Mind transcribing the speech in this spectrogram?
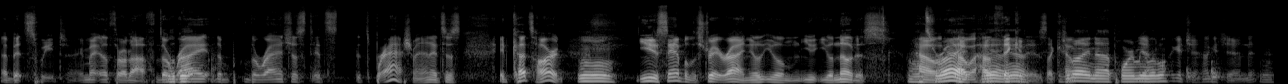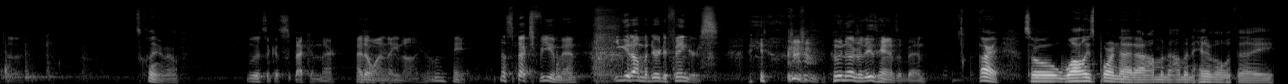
a bit sweet. It might throw it off. The rye the the rye is just it's it's brash, man. It's just it cuts hard. Mm. You need to sample the straight rye and you'll you'll you, you'll notice how right. how, how Yeah, thick yeah. it is. Like Would how, you mind uh, pouring me a little? I'll get you. I'll get you in. It's clean enough. There's like a speck in there. I don't want you know. Hey, no specks for you, man. You get on my dirty fingers. Who knows where these hands have been? All right. So while he's pouring that out, I'm gonna I'm gonna hit him with a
